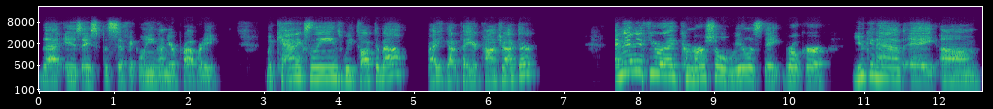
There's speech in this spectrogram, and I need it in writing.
That is a specific lien on your property. Mechanics liens we talked about, right? You got to pay your contractor. And then if you're a commercial real estate broker, you can have a um,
